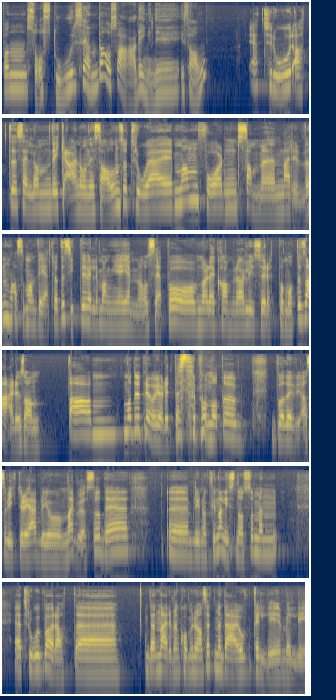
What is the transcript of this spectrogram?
på en så stor scene, da, og så er det ingen i, i salen? Jeg tror at selv om det ikke er noen i salen, så tror jeg man får den samme nerven. Altså Man vet jo at det sitter veldig mange hjemme og ser på, og når det kameraet lyser rødt, på en måte, så er det jo sånn da må du prøve å gjøre ditt beste, på en måte. Både altså Victor og jeg blir jo nervøse, og det eh, blir nok finalisten også, men jeg tror bare at eh, den nerven kommer uansett, men det er jo veldig, veldig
